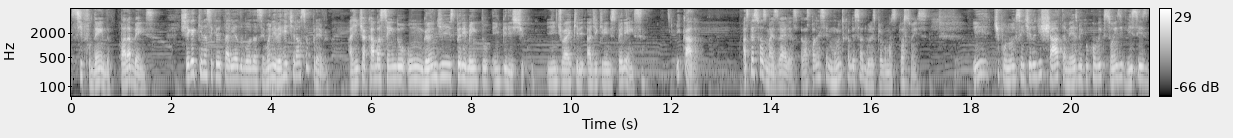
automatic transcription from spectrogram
se fudendo, parabéns. Chega aqui na secretaria do Boa da Semana e vem retirar o seu prêmio. A gente acaba sendo um grande experimento empirístico e a gente vai adquirindo experiência. E cara, as pessoas mais velhas, elas podem ser muito cabeçaduras para algumas situações. E, tipo, no sentido de chata mesmo e com convicções e vícios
